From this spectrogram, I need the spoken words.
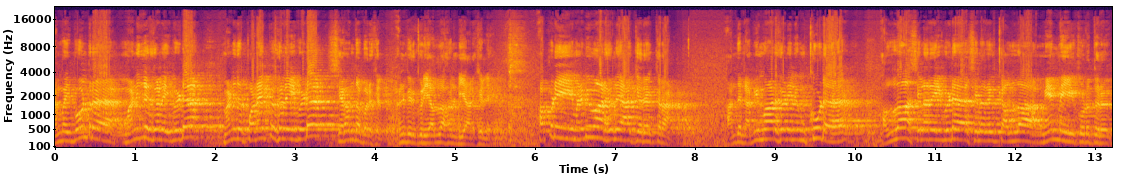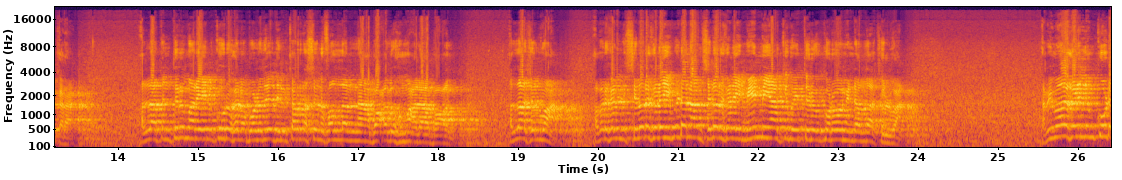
நம்மை போன்ற மனிதர்களை விட மனித படைப்புகளை விட சிறந்தவர்கள் அன்பிற்குரிய அல்லாஹண்டியார்களே அப்படி நபிமார்களை ஆக்கியிருக்கிறான். அந்த நபிமார்களிலும் கூட அல்லாஹ் சிலரை விட சிலருக்கு அல்லாஹ் மேன்மையை கொடுத்திருக்கிறான். அல்லாஹ் தன் திருமறையில் கூறுகிற பொழுது இதில் கர்ரசுல் ஃபல்லன்னா பாலுஹும் அலா பால். அல்லாஹ் சொல்வான் அவர்களில் சிலர்களை விட நாம் சிலர்களை மேன்மையாக்கி வைத்திருக்கிறோம் என்று அல்லாஹ் சொல்வான். நபிமார்களிலும் கூட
